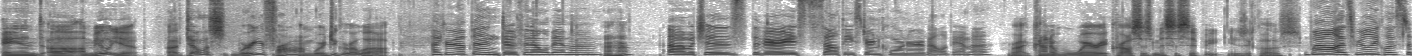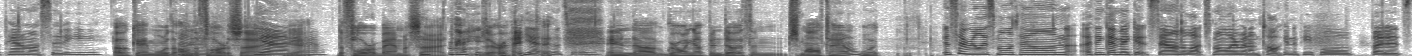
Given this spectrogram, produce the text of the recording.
And uh, Amelia, uh, tell us where you're from. Where'd you grow up? I grew up in Dothan, Alabama, uh-huh. Uh, which is the very southeastern corner of Alabama. Right, kind of where it crosses Mississippi. Is it close? Well, it's really close to Panama City. Okay, more the, on the Florida side. Yeah, yeah, yeah. the Floribama side. right. Is that right? Yeah, that's right. And uh, growing up in Dothan, small town, what? It's a really small town. I think I make it sound a lot smaller when I'm talking to people, but it's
